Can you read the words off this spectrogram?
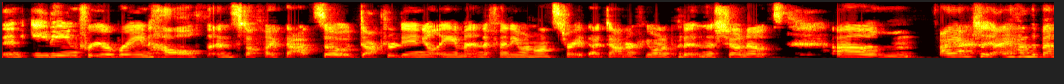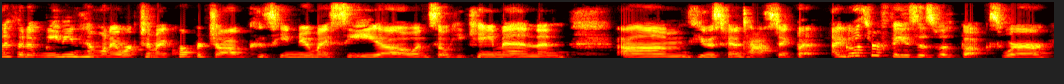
and eating for your brain health and stuff like that. So Dr. Daniel Amen, if anyone wants to write that down or if you want to put it in the show notes. Um, I actually I had the benefit of meeting him when I worked in my corporate job because he knew my CEO and so he came in and um, he was fantastic. But I go through phases with books where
